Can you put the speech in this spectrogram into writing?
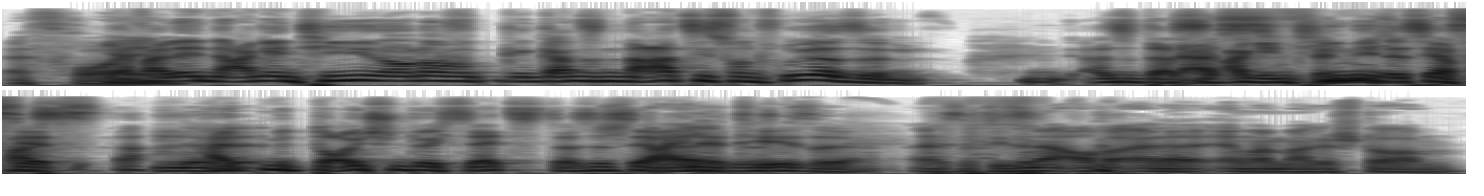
erfreuen. Ja, weil in Argentinien auch noch die ganzen Nazis von früher sind. Also das, das Argentinien ist ja ist fast halt mit Deutschen durchsetzt. Das ist ja steile These. Also die sind ja auch äh, irgendwann mal gestorben.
